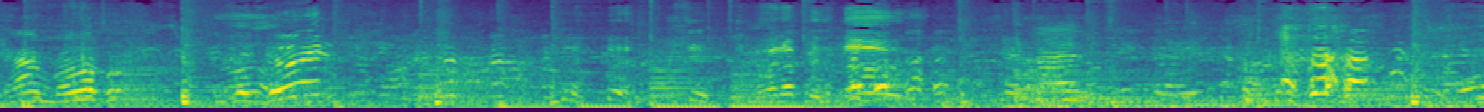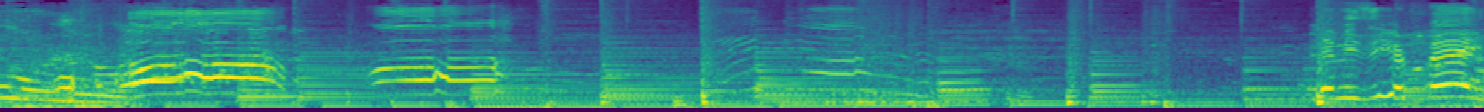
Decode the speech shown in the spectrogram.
Damn, bro. Is it good? It went up his nose. Oh! Oh! Let me see your face.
